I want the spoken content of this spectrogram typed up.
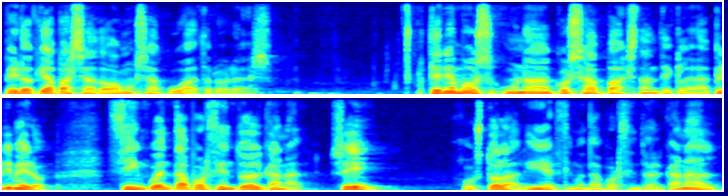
Pero ¿qué ha pasado? Vamos a cuatro horas. Tenemos una cosa bastante clara. Primero, 50% del canal, ¿sí? Justo la línea del 50% del canal,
